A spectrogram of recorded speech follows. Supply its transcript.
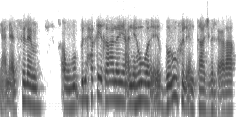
يعني الفيلم أو بالحقيقة أنا يعني هو ظروف الإنتاج بالعراق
